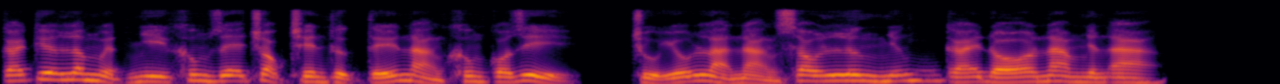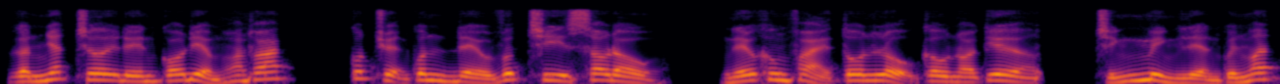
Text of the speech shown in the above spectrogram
cái kia Lâm Nguyệt Nhi không dễ chọc trên thực tế nàng không có gì, chủ yếu là nàng sau lưng những cái đó nam nhân A. Gần nhất chơi đến có điểm hoan thoát, cốt truyện quân đều vứt chi sau đầu, nếu không phải tôn lộ câu nói kia, chính mình liền quên mất.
